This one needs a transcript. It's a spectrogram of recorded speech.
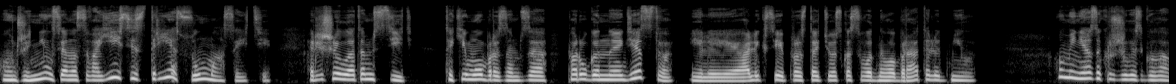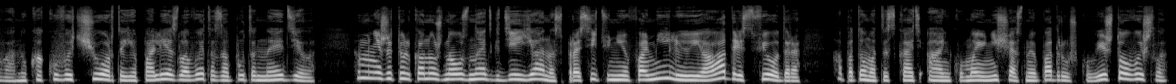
Он женился на своей сестре, с ума сойти. Решил отомстить. Таким образом, за поруганное детство? Или Алексей просто тёзка сводного брата Людмилы? У меня закружилась голова. Ну какого чёрта я полезла в это запутанное дело? Мне же только нужно узнать, где Яна, спросить у неё фамилию и адрес Фёдора, а потом отыскать Аньку, мою несчастную подружку. И что вышло?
